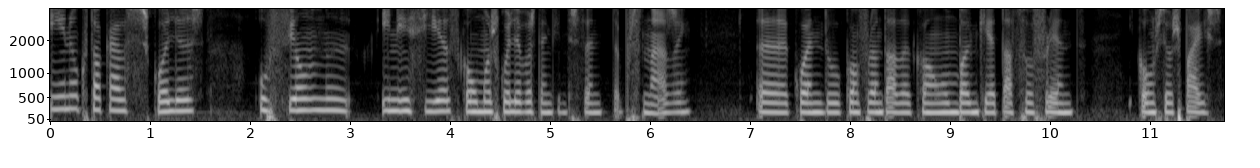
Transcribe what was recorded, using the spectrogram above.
E no que toca às escolhas, o filme inicia-se com uma escolha bastante interessante da personagem, uh, quando confrontada com um banquete à sua frente e com os seus pais,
